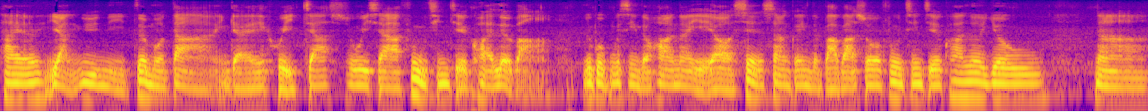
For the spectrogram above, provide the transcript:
他养育你这么大，应该回家说一下父亲节快乐吧。如果不行的话，那也要线上跟你的爸爸说父亲节快乐哟。那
